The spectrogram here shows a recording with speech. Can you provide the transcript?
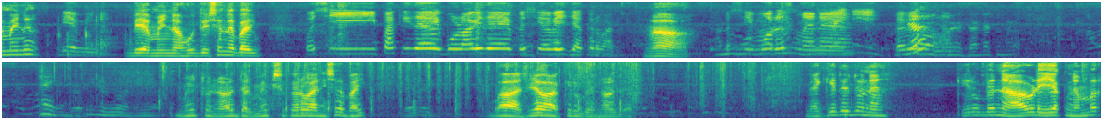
મહિના? બે મહિના. બે મહિના સુધી છે ને ભાઈ? પછી પાકી જાય બોળ આવી જાય પછી હવે જા કરવાનું. હા. પછી મોરસમાં એને. મીઠું હળદર મિક્સ કરવાની છે ભાઈ. બસ લેવા કિરુબેન હળદર મેં કીધું હતું ને કિરુબેન ને આવડે એક નંબર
